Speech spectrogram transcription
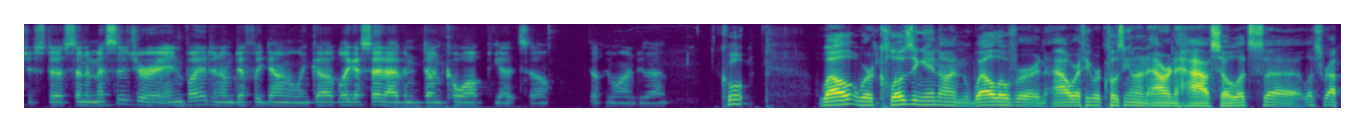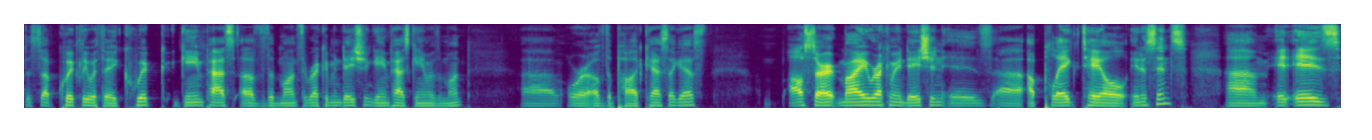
just uh, send a message or an invite, and I'm definitely down to link up. Like I said, I haven't done co-op yet, so definitely want to do that. Cool. Well, we're closing in on well over an hour. I think we're closing in on an hour and a half. So let's uh, let's wrap this up quickly with a quick Game Pass of the month recommendation. Game Pass game of the month, uh, or of the podcast, I guess. I'll start. My recommendation is uh, a Plague Tale: Innocence. Um, it is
